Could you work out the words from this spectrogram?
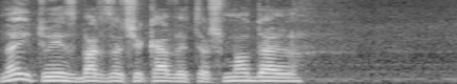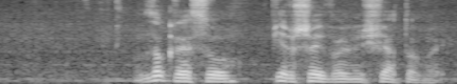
No i tu jest bardzo ciekawy też model z okresu I wojny światowej.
